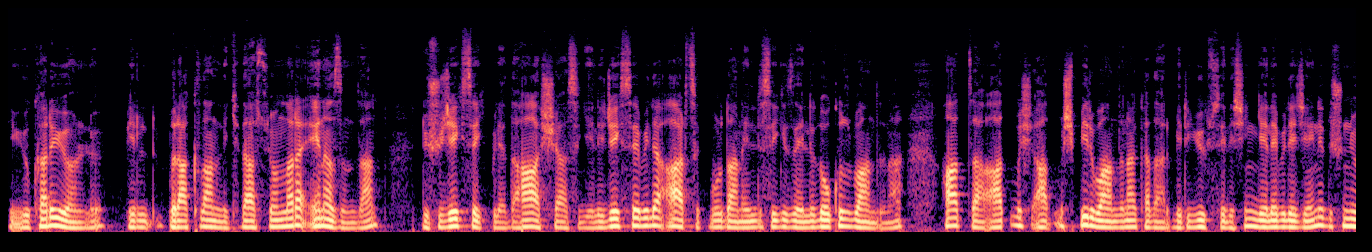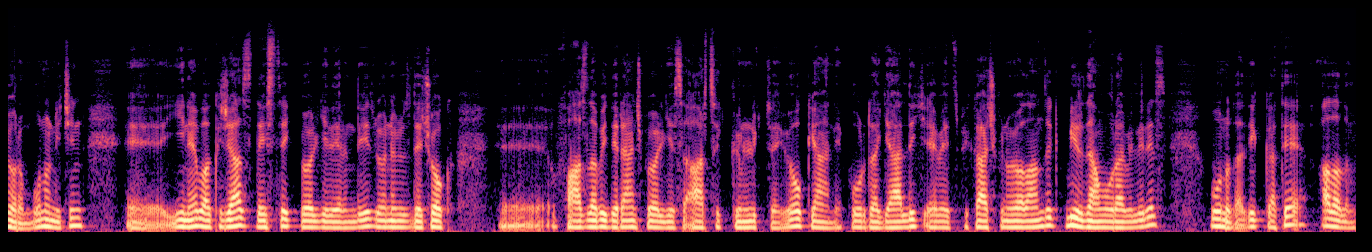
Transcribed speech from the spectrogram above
yukarı yönlü bir bırakılan likidasyonlara en azından düşeceksek bile daha aşağısı gelecekse bile artık buradan 58-59 bandına hatta 60-61 bandına kadar bir yükselişin gelebileceğini düşünüyorum. Bunun için e, yine bakacağız destek bölgelerindeyiz. Önümüzde çok fazla bir direnç bölgesi artık günlükte yok. Yani burada geldik evet birkaç gün oyalandık birden vurabiliriz. Bunu da dikkate alalım.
